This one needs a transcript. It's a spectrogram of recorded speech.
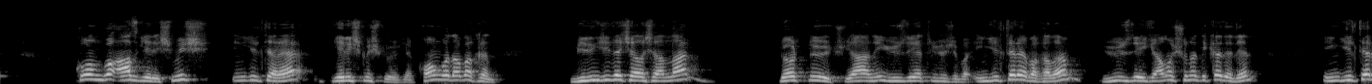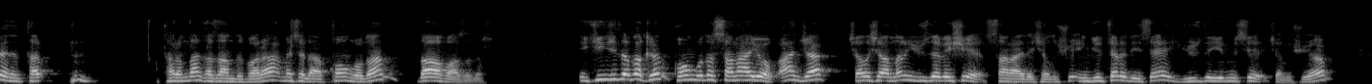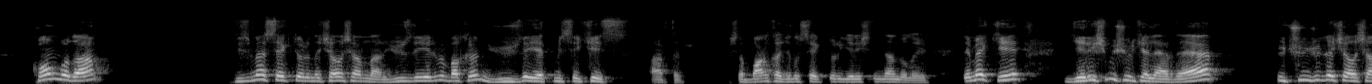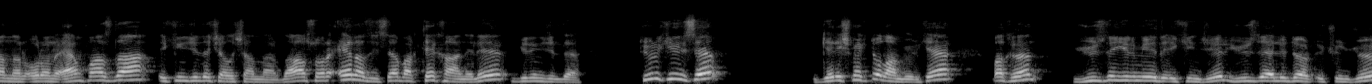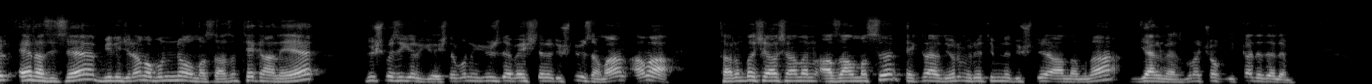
Kongo az gelişmiş, İngiltere gelişmiş bir ülke. Kongo'da bakın birincide çalışanlar dörtlü üç yani yüzde yetmiş üç. İngiltere'ye bakalım yüzde iki ama şuna dikkat edin. İngiltere'nin tar tarımdan kazandığı para mesela Kongo'dan daha fazladır. İkincide bakın Kongo'da sanayi yok. Ancak çalışanların yüzde beşi sanayide çalışıyor. İngiltere'de ise yüzde yirmisi çalışıyor. Kongo'da hizmet sektöründe çalışanlar yüzde yirmi bakın yüzde yetmiş sekiz artık. İşte bankacılık sektörü geliştiğinden dolayı. Demek ki gelişmiş ülkelerde üçüncüde çalışanların oranı en fazla, ikincilde çalışanlar daha sonra en az ise bak tek haneli birincilde. Türkiye ise gelişmekte olan bir ülke. Bakın %27 ikinci yıl, %54 üçüncü yıl, en az ise birinci yıl ama bunun ne olması lazım? Tek haneye düşmesi gerekiyor. İşte bunun %5'lere düştüğü zaman ama tarımda çalışanların azalması tekrar diyorum üretimin düştüğü anlamına gelmez. Buna çok dikkat edelim.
